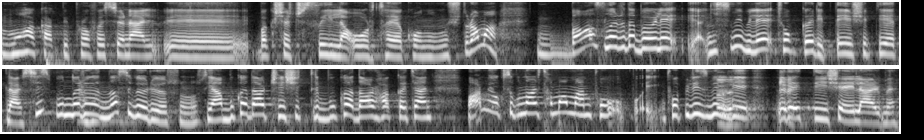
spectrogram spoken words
muhakkak bir profesyonel e, bakış açısıyla ortaya konulmuştur ama bazıları da böyle ya, ismi bile çok garip, değişik diyetler. Siz bunları nasıl görüyorsunuz? Yani bu kadar çeşitli, bu kadar hakikaten var mı yoksa bunlar tamamen po- po- popülizmin Evet, bir ürettiği şeyler mi?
